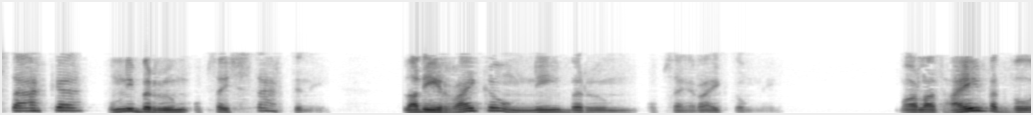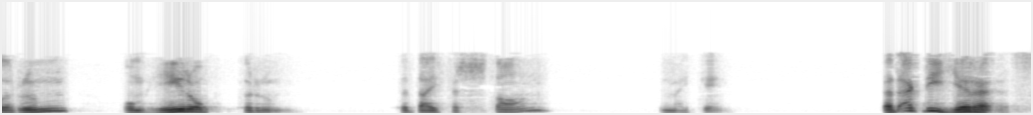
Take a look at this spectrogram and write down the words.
sterke hom nie beroem op sy sterkte nie. Laat die ryke hom nie beroem op sy rykdom nie. Maar laat hy wat wil roem hom hierop beroem dat hy verstaan en my ken. Dat ek die Here is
